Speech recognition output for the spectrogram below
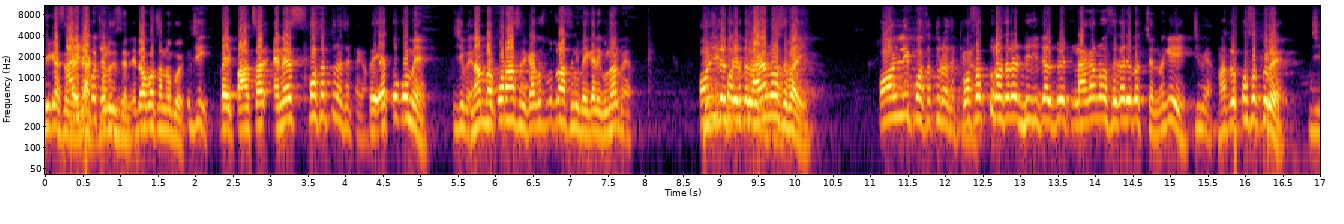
ঠিক আছে এটা যাক, বলে 95 দিচ্ছেন এটাও পঁচানব্বই। জি। ভাই পালসার এনএস? পঁচাত্তর হাজার টাকা। এত কমে? জি ভাই। নাম্বার করা আসেনি কাগজপত্র ভাই গাড়িগুলো? অনলি ডিজিটাল প্লেট লাগানো আছে ভাই। অনলি পঁচাত্তর হাজার টাকা। পঁচাত্তর হাজারের ডিজিটাল প্লেট লাগানো আছে গাড়ি পাচ্ছেন নাকি? জি ভাই। মাত্র পঁচাত্তরে? জি।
